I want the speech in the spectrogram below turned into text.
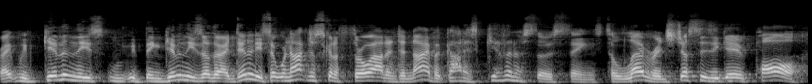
right? We've given these, we've been given these other identities that we're not just going to throw out and deny, but God has given us those things to leverage, just as He gave Paul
